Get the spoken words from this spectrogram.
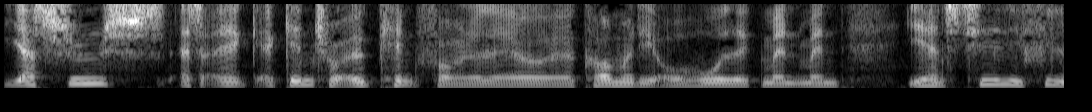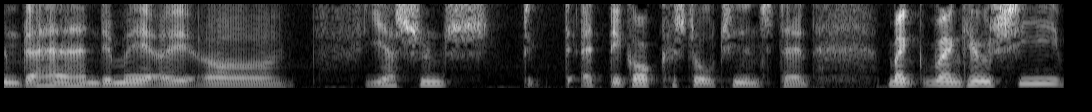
jeg synes, altså Agento er jo ikke kendt for at lave øh, comedy overhovedet, ikke? Men, men i hans tidlige film, der havde han det med, og, og jeg synes, at det godt kan stå tidens stand. Man, man kan jo sige,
